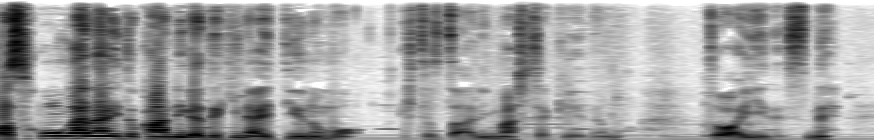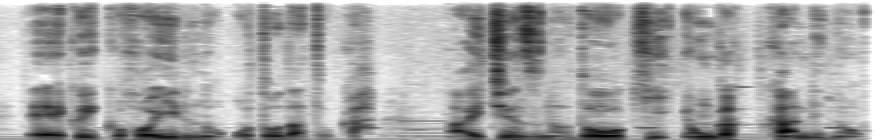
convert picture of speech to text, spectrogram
パソコンがないと管理ができないっていうのも一つありましたけれどもとはいえですね、えー、クイックホイールの音だとか iTunes の同期音楽管理の、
